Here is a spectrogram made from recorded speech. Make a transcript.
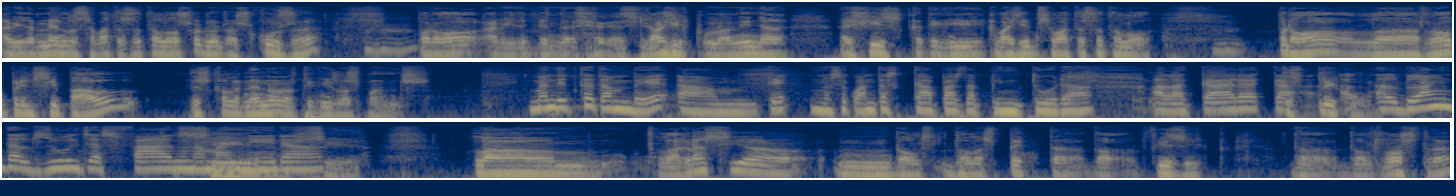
evidentment les sabates de taló són una excusa, però evidentment és lògic una nina així que, tingui, que vagi amb sabates de taló. Però la raó principal és que la nena no tingui les mans. M'han dit que també um, té no sé quantes capes de pintura a la cara, que el, el blanc dels ulls es fa d'una Sí, manera... Sí. La, la gràcia mm, del, de l'aspecte de, físic de, del rostre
